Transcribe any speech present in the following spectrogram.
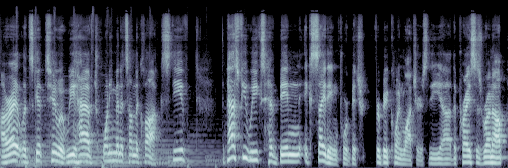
All right, let's get to it. We have 20 minutes on the clock. Steve, the past few weeks have been exciting for for Bitcoin watchers. The uh, the price has run up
